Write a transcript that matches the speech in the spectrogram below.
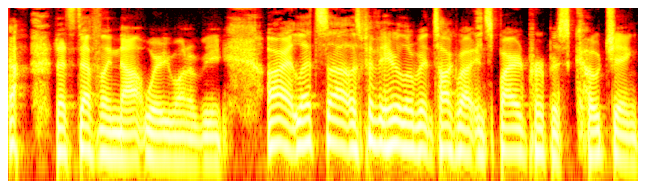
yeah, that's definitely not where you want to be. All right, let's uh, let's pivot here a little bit and talk about inspired purpose coaching.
